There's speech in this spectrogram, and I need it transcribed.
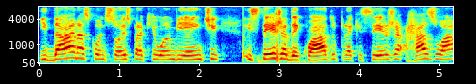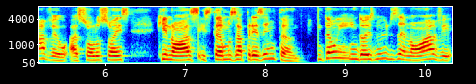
e dar as condições para que o ambiente esteja adequado, para que seja razoável as soluções que nós estamos apresentando. Então, em 2019,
